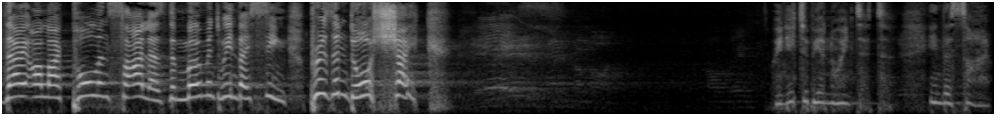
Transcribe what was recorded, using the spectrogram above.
They are like Paul and Silas. The moment when they sing, prison doors shake. We need to be anointed in this time.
